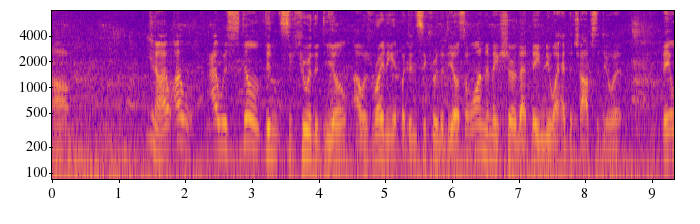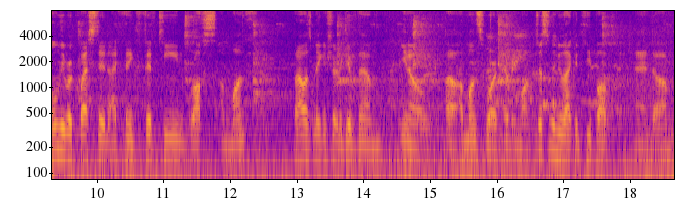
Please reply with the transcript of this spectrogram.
um, you know, I, I, I was still didn't secure the deal. I was writing it, but didn't secure the deal. So I wanted to make sure that they knew I had the chops to do it. They only requested, I think, 15 roughs a month, but I was making sure to give them, you know, a, a month's worth every month, just so they knew I could keep up. And um,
